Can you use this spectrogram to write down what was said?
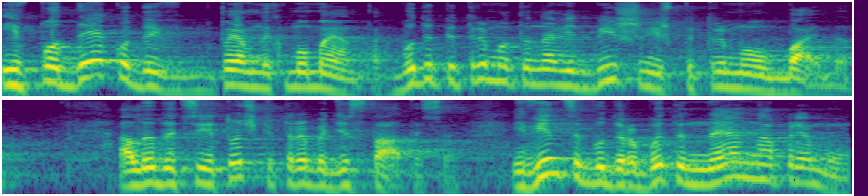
І подекуди в певних моментах буде підтримувати навіть більше, ніж підтримував Байден. Але до цієї точки треба дістатися. І він це буде робити не напряму.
